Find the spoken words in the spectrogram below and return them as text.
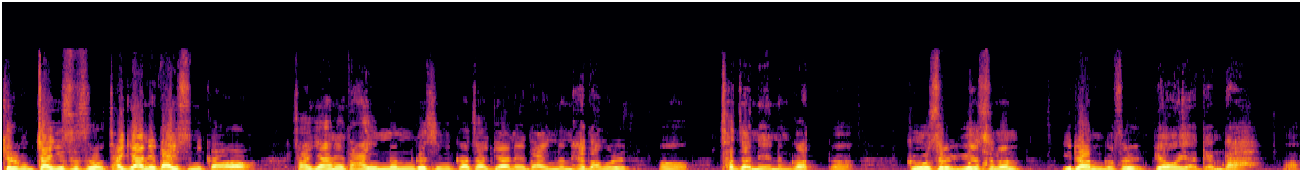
결국 자기 스스로 자기 안에 다 있으니까 자기 안에 다 있는 것이니까 자기 안에 다 있는 해답을 어, 찾아내는 것 어, 그것을 위해서는 이러한 것을 배워야 된다. 어,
